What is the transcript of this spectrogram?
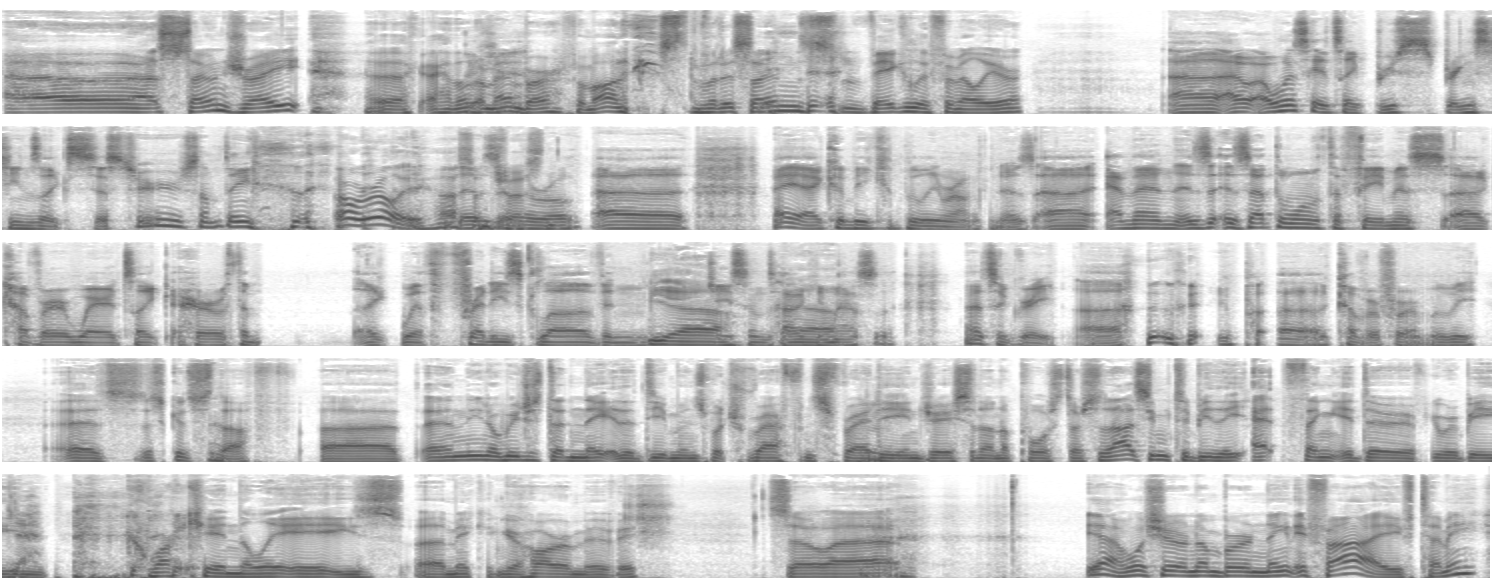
Uh, that sounds right. Uh, I don't okay. remember, if I'm honest, but it sounds vaguely familiar. Uh, I, I want to say it's like Bruce Springsteen's like sister or something. Oh, really? That's that interesting. Uh, hey, I could be completely wrong. Who knows? Uh, and then is is that the one with the famous uh, cover where it's like her with the like with Freddy's glove and Yeah, Jason's hockey yeah. mask. That's a great uh, uh, cover for a movie. It's it's good stuff. Uh, and you know, we just did Night of the Demons, which referenced Freddy and Jason on a poster. So that seemed to be the it thing to do if you were being Yeah. quirky in the late eighties, uh, making your horror movie. So uh, yeah, what's your number ninety five, Timmy?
